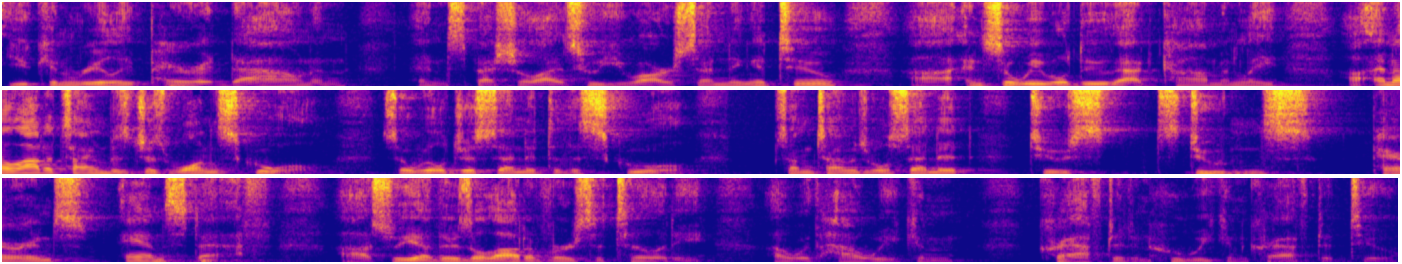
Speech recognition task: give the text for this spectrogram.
you can really pare it down and, and specialize who you are sending it to. Uh, and so we will do that commonly. Uh, and a lot of times it's just one school. So we'll just send it to the school. Sometimes we'll send it to s- students, parents, and staff. Uh, so yeah, there's a lot of versatility uh, with how we can craft it and who we can craft it to.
